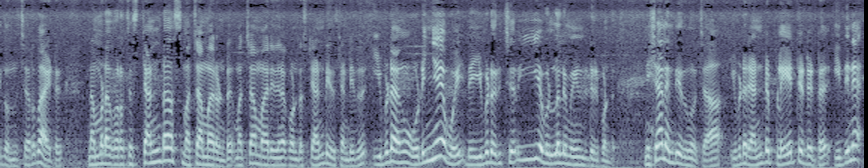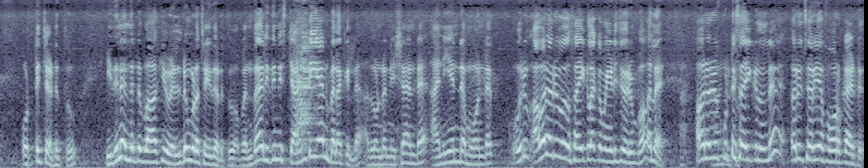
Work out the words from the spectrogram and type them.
ഇതൊന്ന് ചെറുതായിട്ട് നമ്മുടെ കുറച്ച് സ്റ്റണ്ടേഴ്സ് മച്ചാന്മാരുണ്ട്. മച്ചാന്മാർ ഇതിനെ കൊണ്ട് സ്റ്റണ്ട് ചെയ്ത് സ്റ്റണ്ട് ചെയ്ത് ഇവിടെ അങ്ങ് ഒടിഞ്ഞേ പോയി. ഇത് ഇവിടെ ഒരു ചെറിയ വിള്ളൽ വീണിട്ടിരിപ്പുണ്ട്. നിഷാൻ എന്ത് ചെയ്തെന്ന് വെച്ചാൽ ഇവിടെ രണ്ട് പ്ലേറ്റ് ഇട്ടിട്ട് ഇതിനെ ഒട്ടിച്ചെടുത്തു. ഇതിനെ എന്നിട്ട് ബാക്കി വെൽഡും കൂടെ ചെയ്തെടുത്തു. അപ്പോൾ എന്തായാലും ഇതിന് സ്റ്റണ്ട് ചെയ്യാൻ ബലക്കില്ല. അതുകൊണ്ട് നിഷാന്റെ അനിയന്റെ മോന്റെ ഒരു അവനൊരു സൈക്കിളൊക്കെ മേടിച്ച് വരുമ്പോൾ അല്ലേ? അവനൊരു കുട്ടി സൈക്കിളിന്റെ ഒരു ചെറിയ ഫോർക്കായിട്ട്.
